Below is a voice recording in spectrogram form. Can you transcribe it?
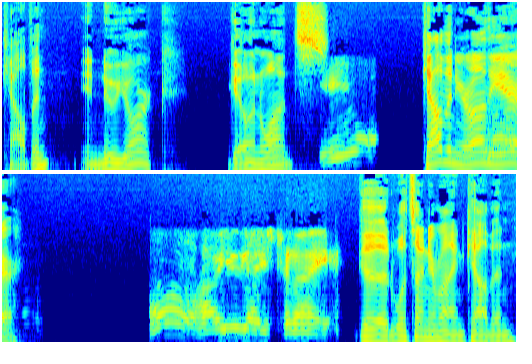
Calvin in New York, going once. Yeah. Calvin, you're on the air. Oh, how are you guys tonight? Good. What's on your mind, Calvin?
